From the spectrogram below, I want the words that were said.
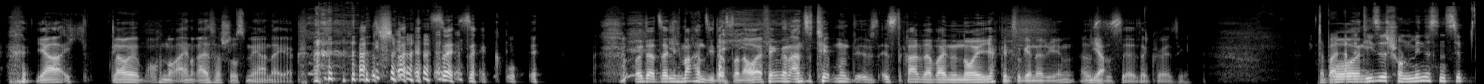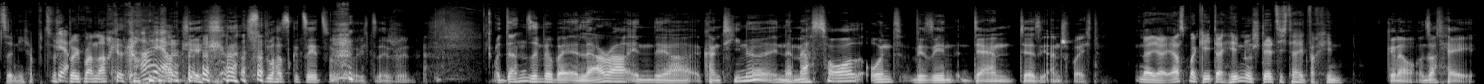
ja, ich glaube, wir brauchen noch einen Reißverschluss mehr an der Jacke. das ist sehr, sehr cool. Und tatsächlich machen sie das dann auch. Er fängt dann an zu tippen und ist ist gerade dabei, eine neue Jacke zu generieren. Also Ja. das ist sehr, sehr crazy. Dabei hatte Und- diese schon mindestens 17. Ich habe zwischendurch mal nachgeguckt. Ah ja. Okay, du hast gezählt zwischendurch, sehr schön. Und dann sind wir bei Elara in der Kantine, in der Mess Hall und wir sehen Dan, der sie anspricht. Naja, erstmal geht er hin und stellt sich da einfach hin. Genau, und sagt hey.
